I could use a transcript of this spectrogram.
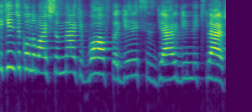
İkinci konu başlığım der ki bu hafta gereksiz gerginlikler,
